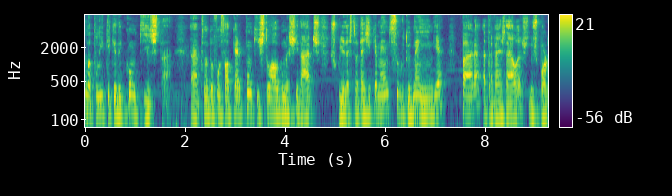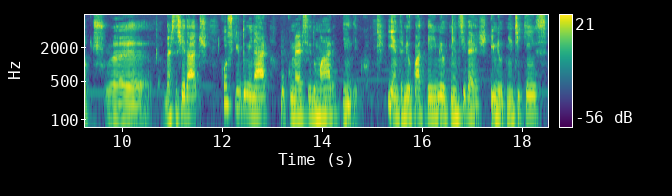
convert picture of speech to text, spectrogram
uma política de conquista. Uh, portanto, o Afonso Albuquerque conquistou algumas cidades, escolhidas estrategicamente, sobretudo na Índia, para, através delas, dos portos uh, destas cidades, conseguir dominar o comércio do mar Índico. E entre 1510 e 1515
